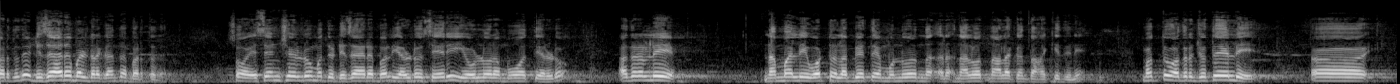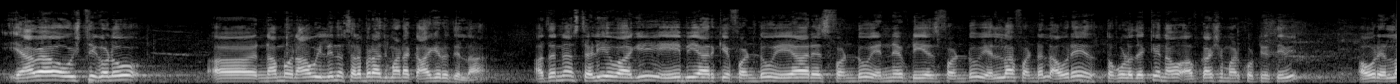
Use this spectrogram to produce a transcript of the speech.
ಬರ್ತದೆ ಡಿಸೈರಬಲ್ ಡ್ರಗ್ ಅಂತ ಬರ್ತದೆ. ಸೊ ಎಸೆನ್ಷಿಯಲ್ಡು ಮತ್ತು ಡಿಸೈರಬಲ್ ಎರಡೂ ಸೇರಿ ಏಳ್ನೂರ ಮೂವತ್ತೆರಡು ಅದರಲ್ಲಿ ನಮ್ಮಲ್ಲಿ ಒಟ್ಟು ಲಭ್ಯತೆ ಮುನ್ನೂರ ನಲವತ್ನಾಲ್ಕು ಅಂತ ಹಾಕಿದ್ದೀನಿ. ಮತ್ತು ಅದರ ಜೊತೆಯಲ್ಲಿ ಯಾವ್ಯಾವ ಔಷಧಿಗಳು ನಮ್ಮ, ನಾವು ಇಲ್ಲಿಂದ ಸರಬರಾಜು ಮಾಡೋಕ್ಕಾಗಿರೋದಿಲ್ಲ ಅದನ್ನು ಸ್ಥಳೀಯವಾಗಿ A B R K fund A R S fund N F D S fund ಎಲ್ಲ ಫಂಡಲ್ಲಿ ಅವರೇ ತಗೊಳ್ಳೋದಕ್ಕೆ ನಾವು ಅವಕಾಶ ಮಾಡಿಕೊಟ್ಟಿರ್ತೀವಿ. ಅವರೆಲ್ಲ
